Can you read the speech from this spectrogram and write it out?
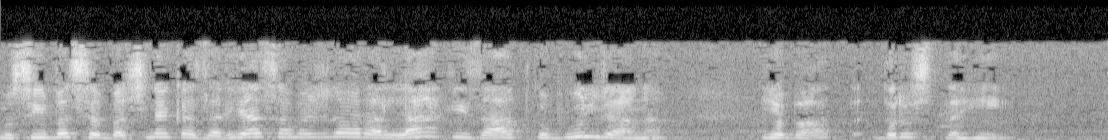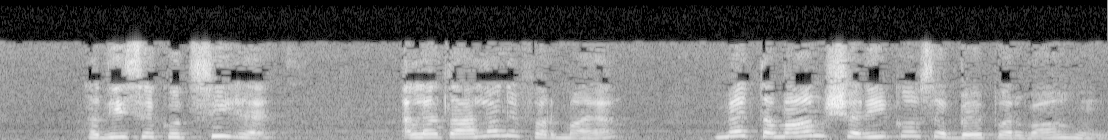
مصیبت سے بچنے کا ذریعہ سمجھنا اور اللہ کی ذات کو بھول جانا، یہ بات درست نہیں۔ حدیث قدسی ہے۔ اللہ تعالیٰ نے فرمایا، میں تمام شریکوں سے بے پرواہ ہوں۔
